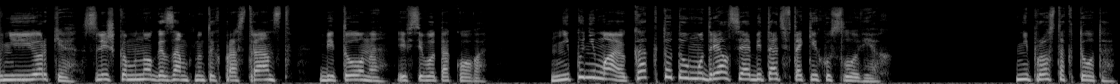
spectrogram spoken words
В Нью-Йорке слишком много замкнутых пространств, бетона и всего такого. Не понимаю, как кто-то умудрялся обитать в таких условиях. Не просто кто-то,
